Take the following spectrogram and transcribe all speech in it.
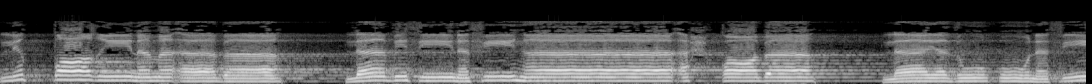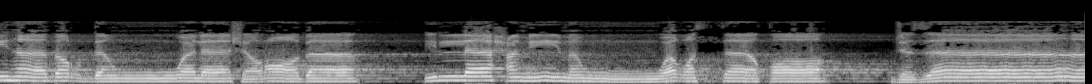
لِّلطَّاغِينَ مَآبًا لَّابِثِينَ فِيهَا أَحْقَابًا لَّا يَذُوقُونَ فِيهَا بَرْدًا وَلَا شَرَابًا إِلَّا حَمِيمًا وَغَسَّاقًا. جَزَاءً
